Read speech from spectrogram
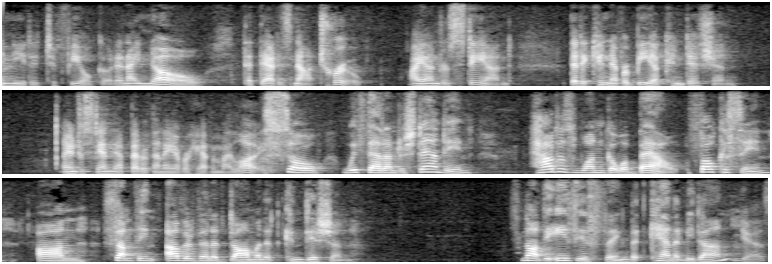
needed to feel good. And I know that that is not true. I understand that it can never be a condition. I understand that better than I ever have in my life. So with that understanding, how does one go about focusing on something other than a dominant condition? It's not the easiest thing, but can it be done? Yes.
